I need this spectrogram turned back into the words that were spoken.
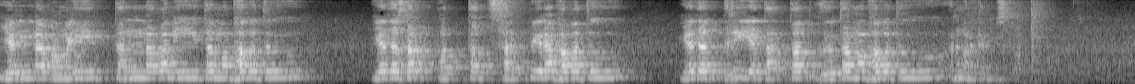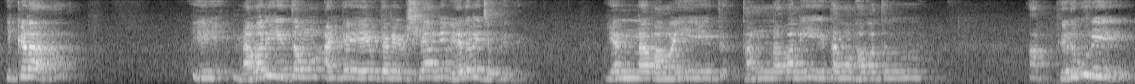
ఎన్నవమై తన్నవనీతమభవత్ యదసర్పత్తత్సర్పిరభవతు యదధ్రియ తద్ఘృతమభవతు అని మనకు కనిపిస్తుంది. ఇక్కడ ఈ నవనీతం అంటే ఏమిటనే విషయాన్ని వేదమే చెప్పింది. ఎన్నవమైత్ తన్నవనీతమభవతు. ఆ పెరుగుని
